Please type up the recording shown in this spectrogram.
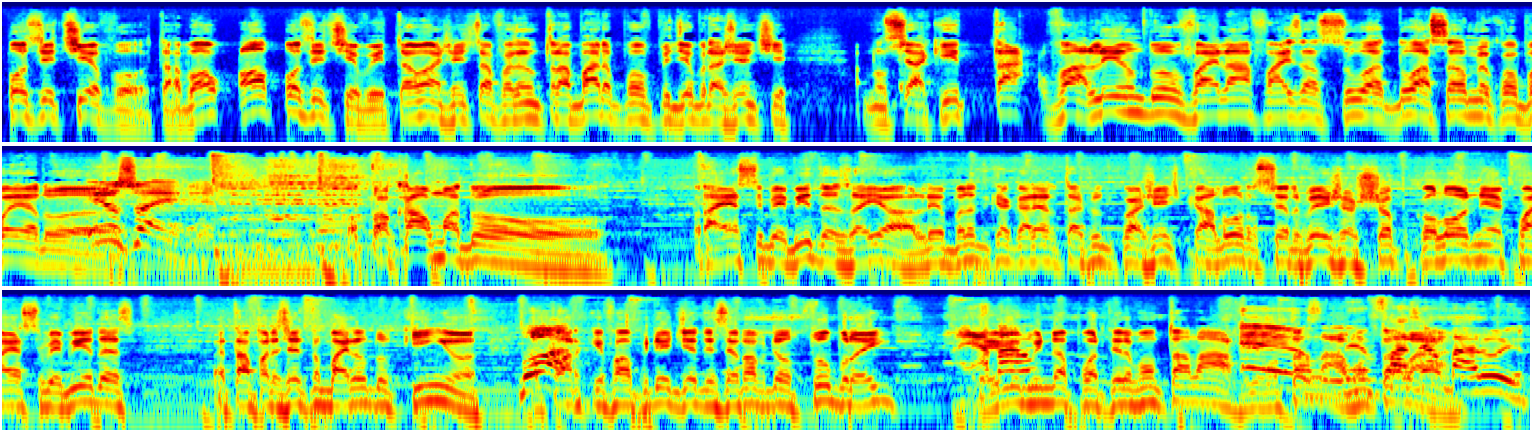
positivo, tá bom? O positivo. Então a gente tá fazendo um trabalho, o povo pediu pra gente anunciar aqui, tá valendo, vai lá, faz a sua doação, meu companheiro. Isso aí. Vou tocar uma do pra S Bebidas aí, ó. Lembrando que a galera tá junto com a gente, Calor, Cerveja, Shop Colônia com a S Bebidas. Vai estar tá presente no Bailão do Quinho, Boa. no Parque Valpiria, dia 19 de outubro, hein? Aí é Eu e o menino da porteira vamos estar lá, vamos estar lá, vamos estar fazer lá. um barulho.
